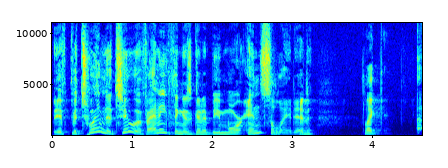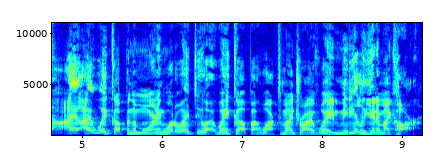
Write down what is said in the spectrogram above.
if between the two, if anything is going to be more insulated, like I, I wake up in the morning. What do I do? I wake up. I walk to my driveway. Immediately get in my car.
